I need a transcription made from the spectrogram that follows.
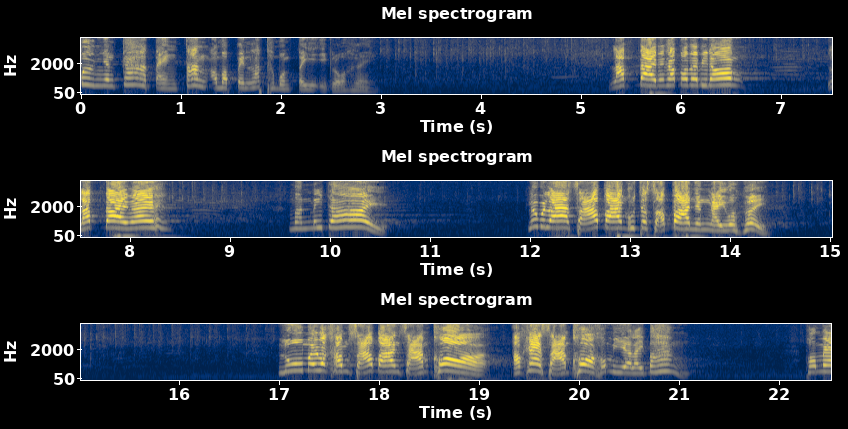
มึงยังกล้าแต่งตั้งเอามาเป็นรัฐมนตรีอีกเหรอเฮ้ยรับได้ไหมครับพ่อแม่พี่น้อง รับได้ไหม มันไม่ได้ แล้วเวลาสาบานคุณจะสาบานยังไงวะเฮ้ย รู้ไหมว่าคำสาบานสามข้อ เอาแค่สามข้อเขามีอะไรบ้างพ่อแม่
